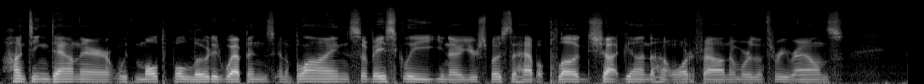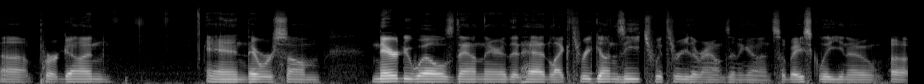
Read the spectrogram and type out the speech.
hunting down there with multiple loaded weapons in a blind. So basically, you know, you're supposed to have a plugged shotgun to hunt waterfowl, no more than three rounds uh, per gun. And there were some ne'er do wells down there that had like three guns each with three of the rounds in a gun. So basically, you know, uh,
